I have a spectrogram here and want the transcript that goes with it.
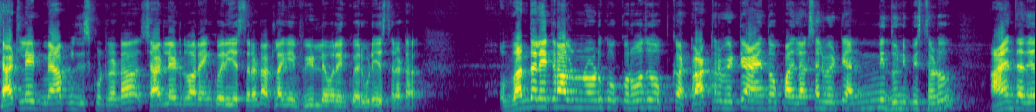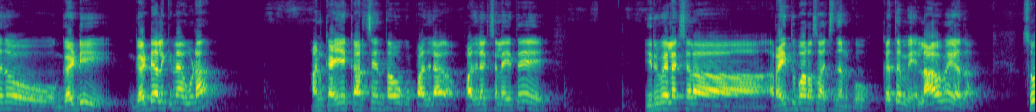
శాటిలైట్ మ్యాప్లు తీసుకుంటారట శాటిలైట్ ద్వారా ఎంక్వైరీ చేస్తారట అట్లాగే ఫీల్డ్ లెవెల్ ఎంక్వైరీ కూడా చేస్తారట. వందల ఎకరాలు ఉన్నోడుకు ఒక రోజు ఒక్క ట్రాక్టర్ పెట్టి ఆయనతో పది లక్షలు పెట్టి అన్ని దున్నిపిస్తాడు. ఆయనతో అదేదో గడ్డి గడ్డి అలికినా కూడా ఆయనకి అయ్యే ఖర్చు ఎంత? ఒక పది పది లక్షలు అయితే ఇరవై లక్షల రైతు భరోసా వచ్చిందనుకో గతమే లాభమే కదా. సో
